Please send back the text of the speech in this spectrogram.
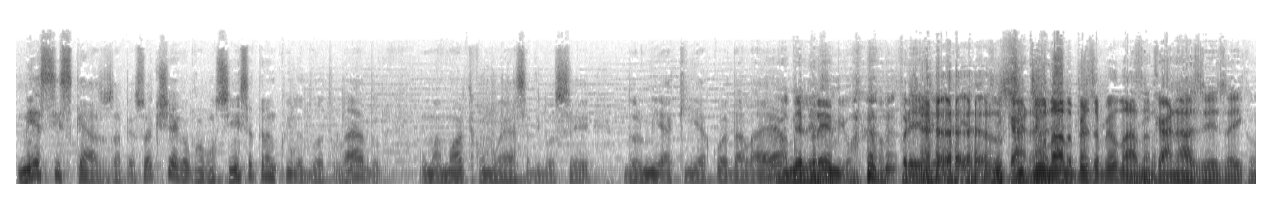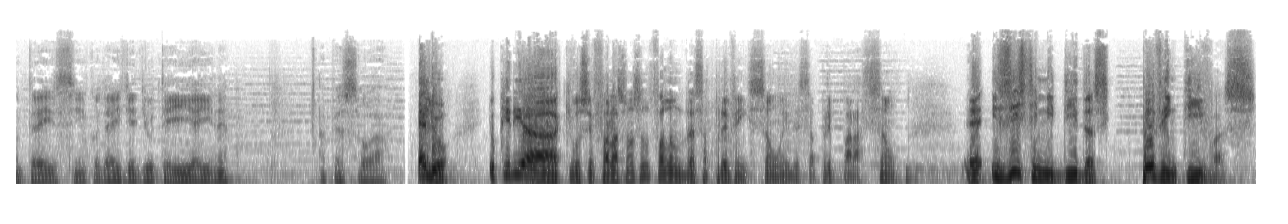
nesses casos, a pessoa que chega com a consciência tranquila do outro lado, uma morte como essa de você dormir aqui e acordar lá é um prêmio. É um prêmio. não sentiu nada, não percebeu nada. Né? Encarnar né? às vezes aí com 3, 5, 10 dias de UTI aí, né? A pessoa. Hélio, eu queria que você falasse, nós estamos falando dessa prevenção aí, dessa preparação. É, existem medidas preventivas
